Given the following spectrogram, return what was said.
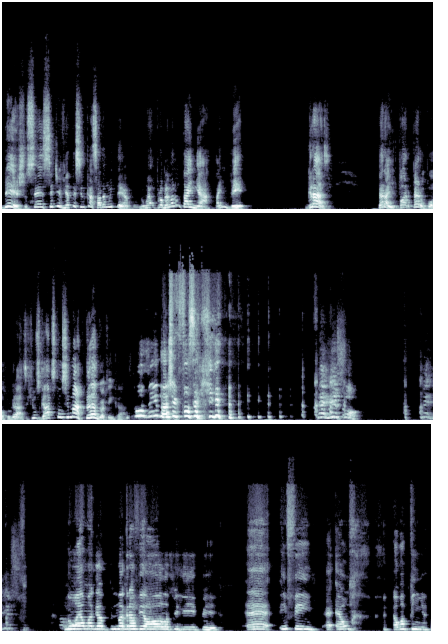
Bicho, você devia ter sido caçado há muito tempo. Não é, o problema não está em A, está em B. Grazi, peraí, pera, pera um pouco, Grazi, que os gatos estão se matando aqui em casa. Tô ouvindo, achei que fosse aqui. Que isso? Que isso? Não é uma, uma graviola, Felipe. É, enfim, é, é, uma, é uma pinha.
